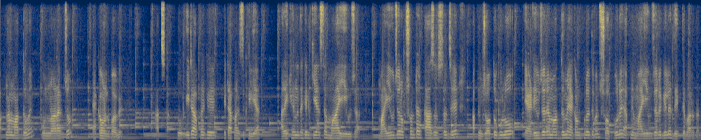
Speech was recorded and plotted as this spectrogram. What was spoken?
আপনার মাধ্যমে অন্য আর একজন অ্যাকাউন্ট পাবে। আচ্ছা তো এটা আপনাকে, এটা আপনার কাছে ক্লিয়ার আর এখানে দেখেন কি আছে মাই ইউজার মাই ইউজার অপশনটার কাজ হচ্ছে যে, আপনি যতগুলো অ্যাড ইউজারের মাধ্যমে অ্যাকাউন্ট খুলে দেবেন, সবগুলোই আপনি মাই ইউজারে গেলে দেখতে পারবেন।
